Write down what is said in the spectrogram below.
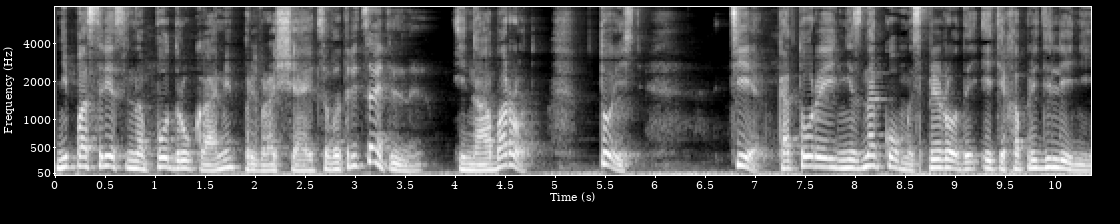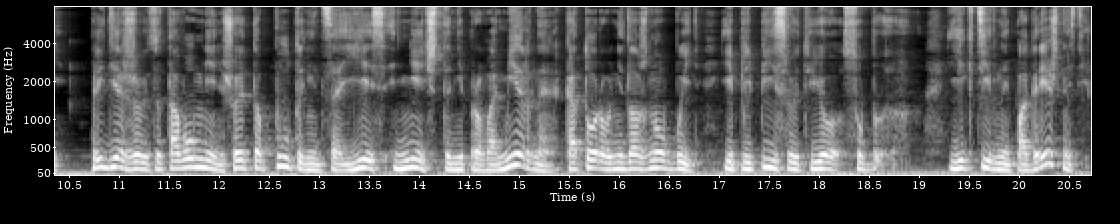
непосредственно под руками превращается в отрицательное. И наоборот. То есть те, которые не знакомы с природой этих определений, придерживаются того мнения, что эта путаница есть нечто неправомерное, которого не должно быть, и приписывают ее субъективной погрешности,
